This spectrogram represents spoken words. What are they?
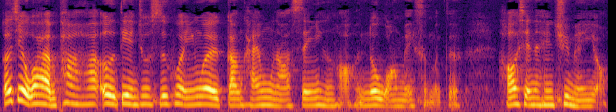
而且我很怕它二店就是会因为刚开幕，然后生意很好，很多网美什么的。好险那天去没有，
